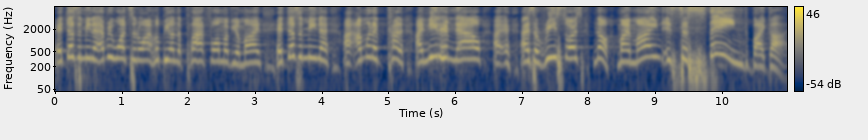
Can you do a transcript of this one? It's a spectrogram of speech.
It doesn't mean that every once in a while he'll be on the platform of your mind. It doesn't mean that I, am going to kind of, I need him now I, as a resource. No, my mind is sustained by God.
